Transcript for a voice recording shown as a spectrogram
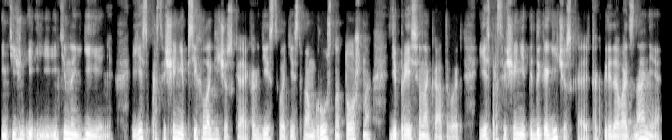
интимной гигиене. Есть просвещение психологическое: как действовать, если вам грустно, тошно, депрессия накатывает. Есть просвещение педагогическое: как передавать знания,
